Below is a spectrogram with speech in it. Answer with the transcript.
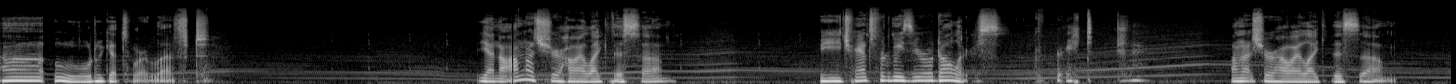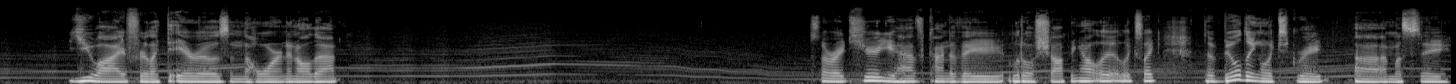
Uh, ooh, what do we got to our left? Yeah, no, I'm not sure how I like this. Um, he transferred me zero dollars. Great. I'm not sure how I like this um, UI for like the arrows and the horn and all that. So right here you have kind of a little shopping outlet it looks like. The building looks great, uh, I must say.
